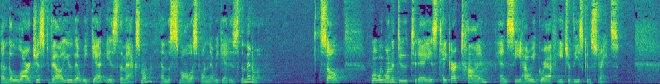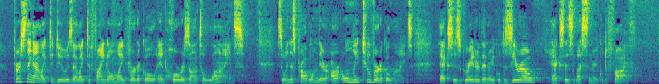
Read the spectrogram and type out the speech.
and the largest value that we get is the maximum, and the smallest one that we get is the minimum. So, what we want to do today is take our time and see how we graph each of these constraints. First thing I like to do is I like to find all my vertical and horizontal lines. So in this problem, there are only two vertical lines. x is greater than or equal to 0, x is less than or equal to 5.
